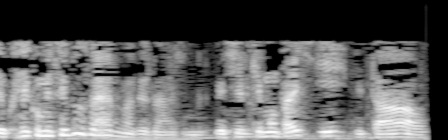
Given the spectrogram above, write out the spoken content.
Eu recomecei do zero, na verdade. Né? Eu tive que montar equipe e tal,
